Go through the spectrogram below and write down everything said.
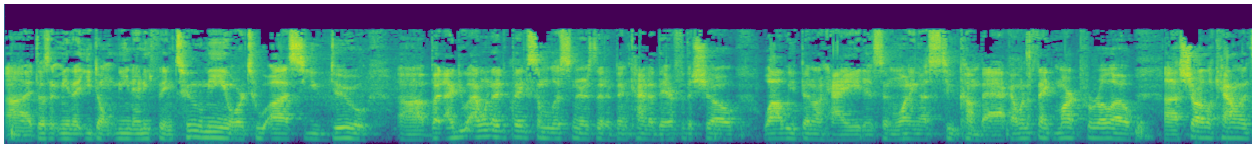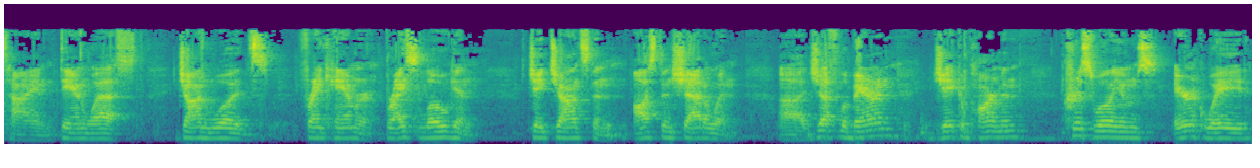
Uh, it doesn't mean that you don't mean anything to me or to us. You do, uh, but I do. I want to thank some listeners that have been kind of there for the show while we've been on hiatus and wanting us to come back. I want to thank Mark Perillo, uh, Charlotte Callentine, Dan West, John Woods, Frank Hammer, Bryce Logan, Jake Johnston, Austin Shadowin, uh, Jeff LeBaron, Jacob Harmon, Chris Williams, Eric Wade,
